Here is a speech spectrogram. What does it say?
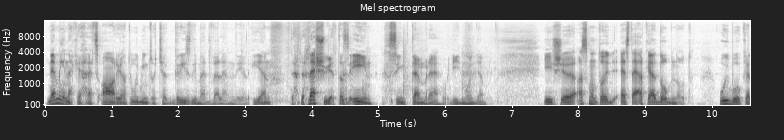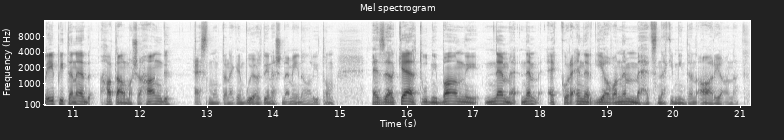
nem énekelhetsz árjat úgy, mint hogyha grizzly medve lennél. Ilyen, tehát lesüllyedt az én szintemre, hogy így mondjam. És azt mondta, hogy ezt el kell dobnod. Újból kell építened, hatalmas a hang, ezt mondta nekem Bujas Dénes, nem én állítom, ezzel kell tudni bánni, nem, nem ekkora energia van, nem mehetsz neki minden árjának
